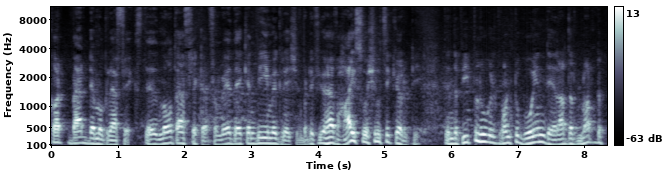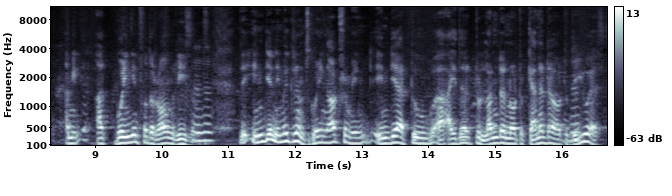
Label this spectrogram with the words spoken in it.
got bad demographics. There's North Africa, from where there can be immigration. But if you have high social security, then the people who will want to go in there are the, not the, I mean, are going in for the wrong reasons. Mm-hmm. The Indian immigrants going out from in, India to uh, either to London or to Canada or to mm-hmm. the US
